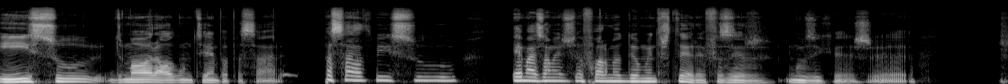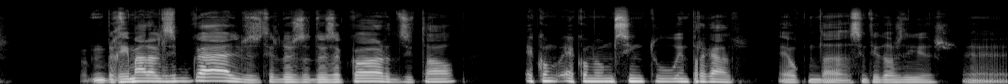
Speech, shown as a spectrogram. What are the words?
e isso demora algum tempo a passar. Passado isso, é mais ou menos a forma de eu me entreter, é fazer músicas, uh, rimar alhos e bugalhos, ter dois, dois acordes e tal. É como, é como eu me sinto empregado, é o que me dá sentido aos dias. É,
